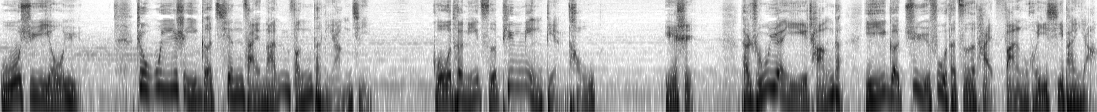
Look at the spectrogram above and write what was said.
无需犹豫，这无疑是一个千载难逢的良机。古特尼茨拼命点头，于是他如愿以偿地以一个巨富的姿态返回西班牙。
